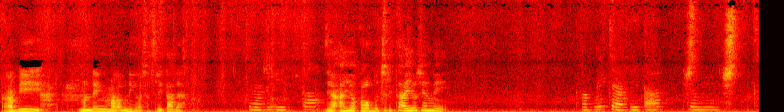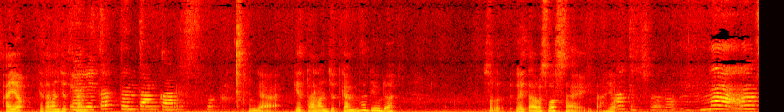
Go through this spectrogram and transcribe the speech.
Abi mending malam ini nggak usah cerita dah. Cerita, Ya ayo kalau mau cerita ayo sini. tapi cerita Ayo kita lanjutkan. cerita tentang Kars. Enggak, kita lanjutkan. Tadi udah sel- kita harus selesai kita. Ayo. Mas.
